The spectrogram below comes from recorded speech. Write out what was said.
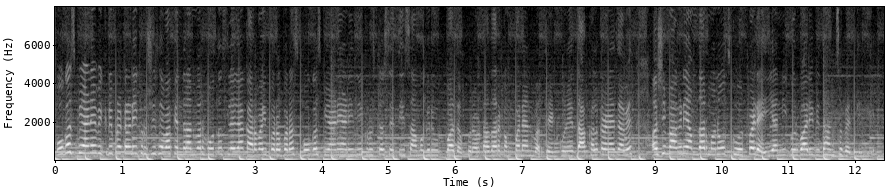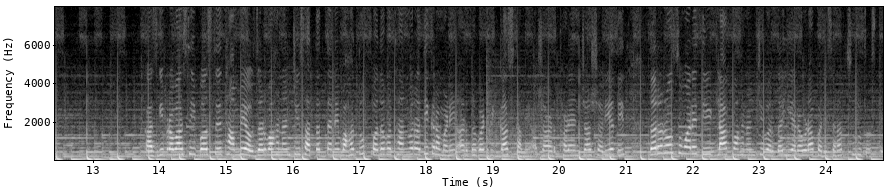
बोगस बियाणे विक्री प्रकरणी कृषी सेवा केंद्रांवर होत असलेल्या कारवाईबरोबरच बोगस बियाणे आणि निकृष्ट शेती सामग्री उत्पादक पुरवठादार कंपन्यांवर थेट गुन्हे दाखल करण्यात यावेत अशी मागणी आमदार मनोज घोरपडे यांनी गुरुवारी विधानसभेत केली आहे. खासगी प्रवासी बसचे थांबे अवजड वाहनांची सातत्याने वाहतूक पदपथांवर अतिक्रमणे अर्धवट विकास कामे अशा अडथळ्यांच्या शर्यतीत दररोज सुमारे दीड लाख वाहनांची वर्दळ येरवडा परिसरात सुरूच असते.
